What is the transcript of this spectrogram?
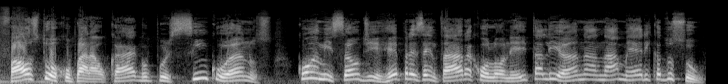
Fausto ocupará o cargo por cinco anos com a missão de representar a colônia italiana na América do Sul.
